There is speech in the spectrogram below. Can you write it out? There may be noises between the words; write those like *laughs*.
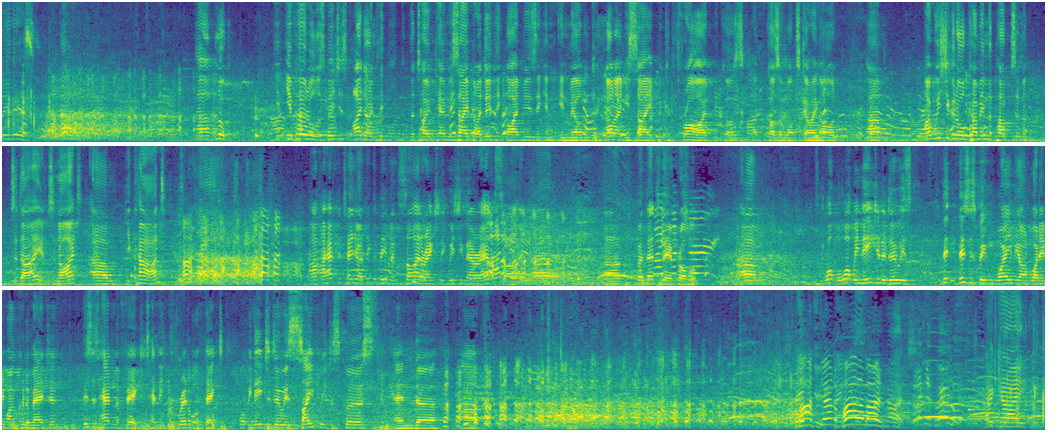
see this. Uh, look, you, you've heard all the speeches. I don't think the tote can be saved, but I do think live music in, in Melbourne can not only be saved but can thrive because because of what's going on. Um, I wish you could all come in the pub to, today and tonight. Um, you can't. I I have to tell you, I think the people inside are actually wishing they were outside. *laughs* Uh, uh, but that's their problem. Um, what, what we need you to do is, th- this has been way beyond what anyone could imagine. This has had an effect. It's had an incredible effect. What we need to do is safely disperse and. Uh, uh, March down to Parliament! so. Okay.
